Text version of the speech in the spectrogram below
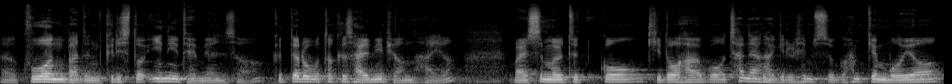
어, 구원받은 그리스도인이 되면서 그때로부터 그 삶이 변하여 말씀을 듣고 기도하고 찬양하기를 힘쓰고 함께 모여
